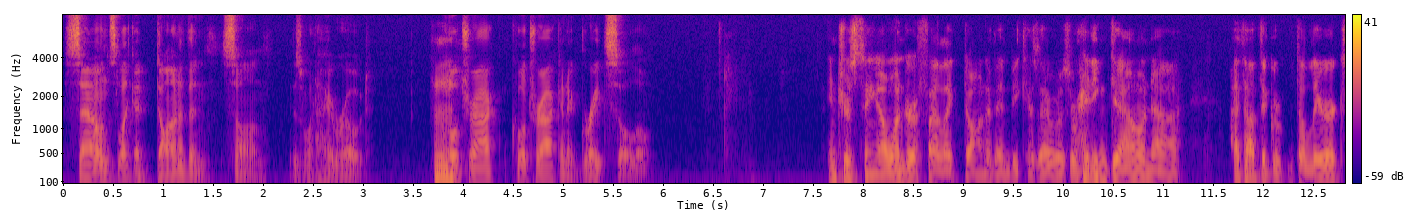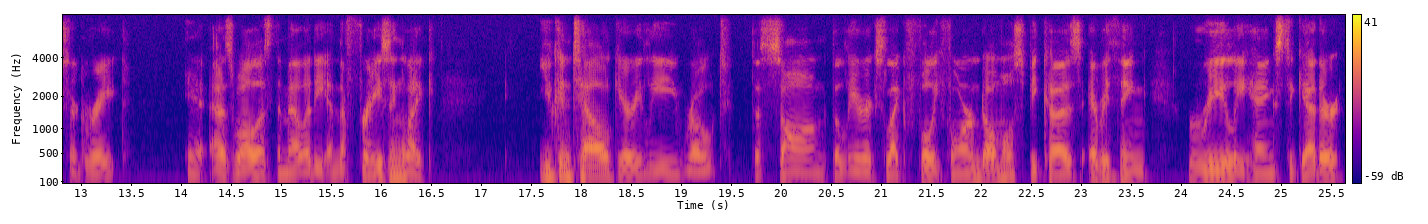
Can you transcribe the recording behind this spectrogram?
Sounds like a Donovan song, is what I wrote. Hmm. Cool track, cool track, and a great solo. Interesting. I wonder if I like Donovan because I was writing down. Uh, I thought the the lyrics are great, as well as the melody and the phrasing. Like you can tell Gary Lee wrote the song, the lyrics like fully formed almost because everything really hangs together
